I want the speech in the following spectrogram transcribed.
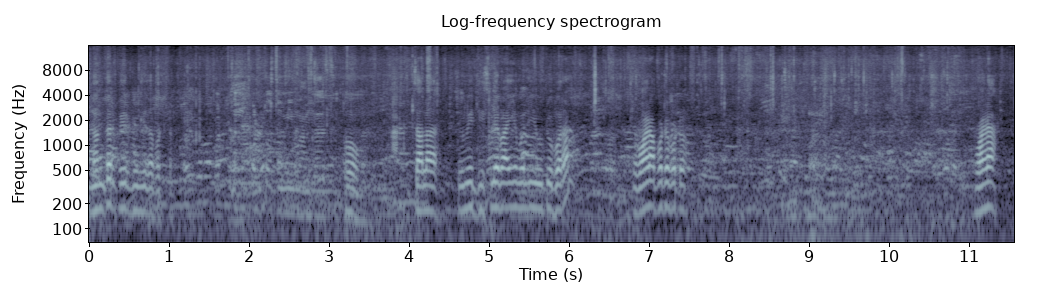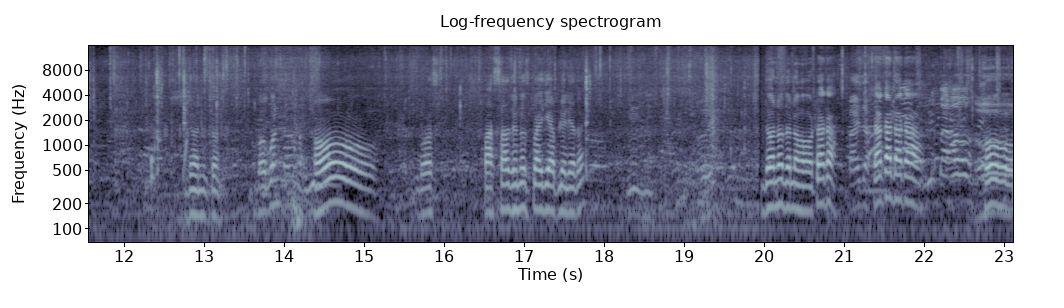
नंतर फिरून घेता पटकन पटकन मागं हो. चला तुम्ही दिसले पाहिजे मला यूट्यूबवर हा. वाढा पटोपट. वाढा. डन कर बघून हो. बस. पाच सहा जणच पाहिजे आपल्याला आता. दन दन हो. टाका. टाका टाका. हो हो.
